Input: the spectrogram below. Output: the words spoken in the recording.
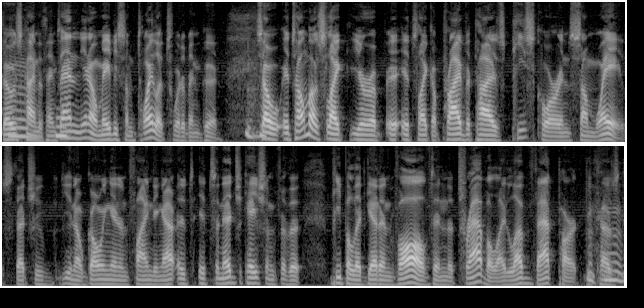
Those Mhm. kind of things, Mhm. and you know, maybe some toilets would have been good. Mhm. So it's almost like you're a, it's like a privatized Peace Corps in some ways that you you know going in and finding out. It's it's an education for the people that get involved in the travel. I love that part because Mhm.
